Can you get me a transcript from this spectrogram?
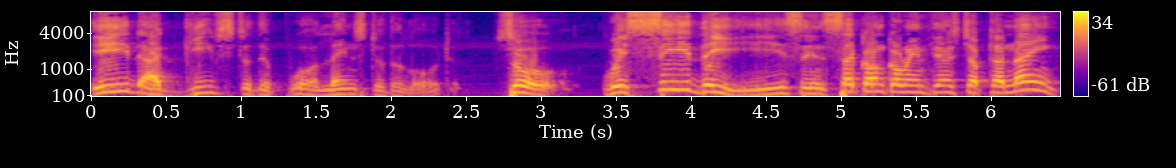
He that gives to the poor lends to the Lord. So we see these in Second Corinthians chapter 9,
